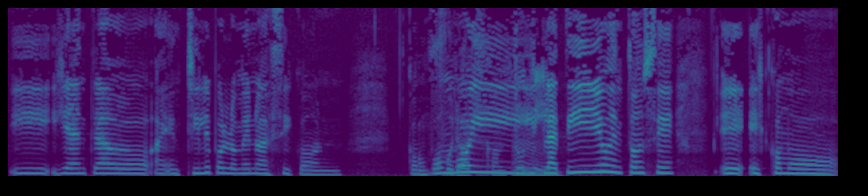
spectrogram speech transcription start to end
y, y ha entrado a- en Chile por lo menos así con con Con bombo furor, y, con y platillo entonces eh, es como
